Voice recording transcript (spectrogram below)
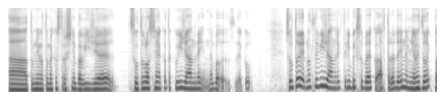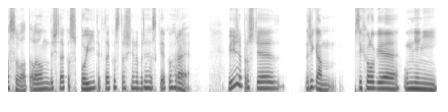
A to mě na tom jako strašně baví, že jsou to vlastně jako takový žánry, nebo jako jsou to jednotlivý žánry, který bych sobě jako After a Day neměli tolik pasovat, ale on, když to jako spojí, tak to jako strašně dobře hezky jako hraje. Víš, že prostě, říkám, psychologie, umění,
